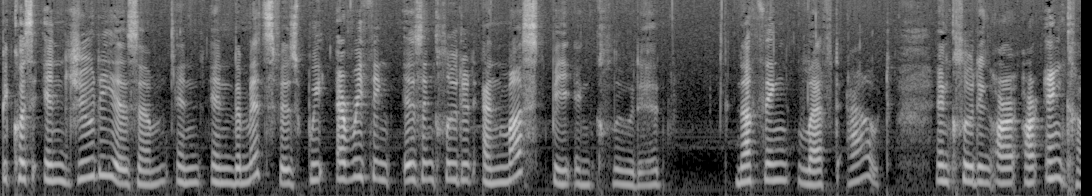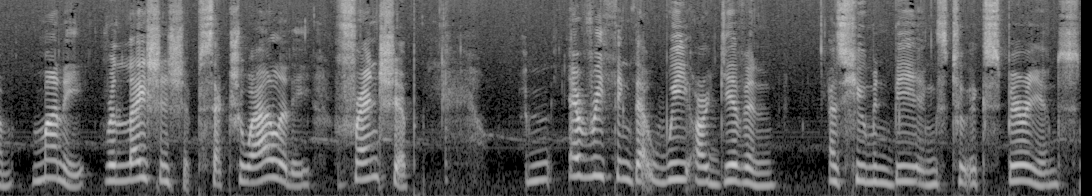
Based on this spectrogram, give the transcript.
Because in Judaism, in, in the mitzvahs, we everything is included and must be included, nothing left out, including our, our income, money, relationship, sexuality, friendship, everything that we are given as human beings to experience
